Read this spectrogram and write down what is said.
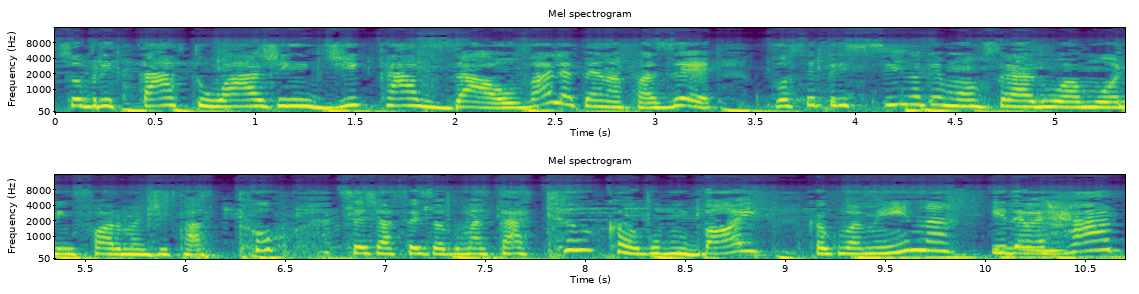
sobre tatuagem de casal? Vale a pena fazer? Você precisa demonstrar o amor em forma de tatu? Você já fez alguma tatu com algum boy, com alguma menina e deu errado?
